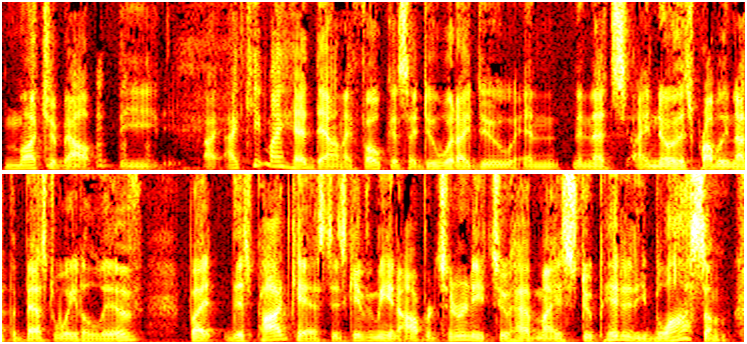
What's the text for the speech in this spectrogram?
much about the. I, I, keep my head down. I focus. I do what I do, and and that's. I know that's probably not the best way to live, but this podcast is giving me an opportunity to have my stupidity blossom.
